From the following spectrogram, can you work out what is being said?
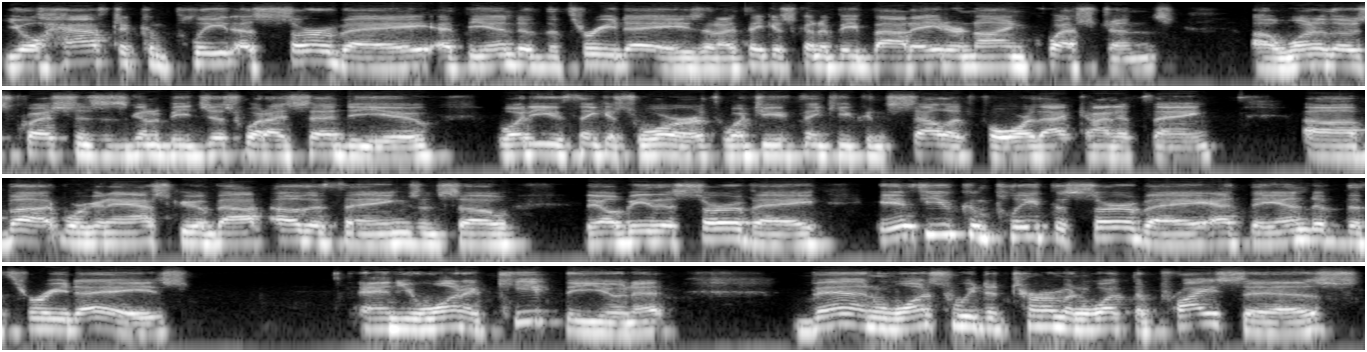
You'll have to complete a survey at the end of the three days, and I think it's going to be about eight or nine questions. Uh, one of those questions is going to be just what I said to you. What do you think it's worth? What do you think you can sell it for? That kind of thing. Uh, but we're going to ask you about other things. And so there'll be the survey. If you complete the survey at the end of the three days and you want to keep the unit, then once we determine what the price is,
